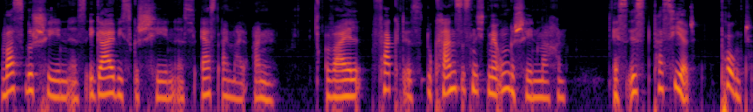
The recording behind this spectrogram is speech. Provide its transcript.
was geschehen ist, egal wie es geschehen ist, erst einmal an. Weil Fakt ist, du kannst es nicht mehr ungeschehen machen. Es ist passiert. Punkt.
